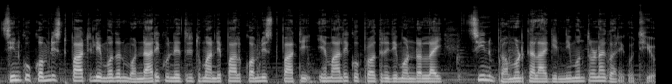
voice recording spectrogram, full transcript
चिनको कम्युनिस्ट पार्टीले मदन भण्डारीको नेतृत्वमा नेपाल कम्युनिस्ट पार्टी एमालेको प्रतिनिधिमण्डललाई चिन भ्रमणका लागि निमन्त्रणा गरेको थियो।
